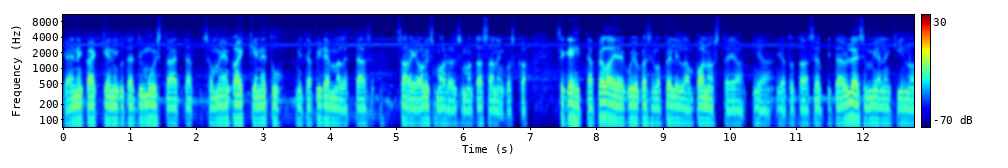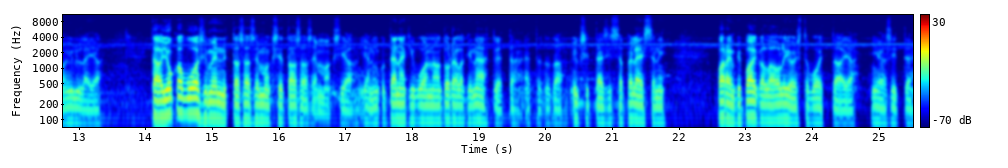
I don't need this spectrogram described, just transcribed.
ja ennen kaikkea niin kuin täytyy muistaa, että se on meidän kaikkien etu, mitä pidemmälle tämä sarja olisi mahdollisimman tasainen, koska se kehittää pelaajia, kun jokaisella pelillä on panosta ja, ja, ja tota, se pitää yleisen mielenkiinnon yllä. Ja tämä on joka vuosi mennyt tasaisemmaksi ja tasaisemmaksi ja, ja niin kuin tänäkin vuonna on todellakin nähty, että, että tota, yksittäisissä peleissä niin parempi paikalla olijoista voittaa ja, ja sitten,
